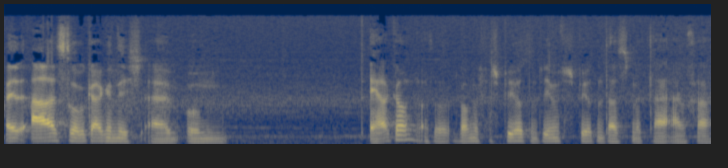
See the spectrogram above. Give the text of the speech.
weil alles darum gegangen ist, ähm, um Ärger, also was man verspürt und wie man verspürt und dass man da auch kann,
